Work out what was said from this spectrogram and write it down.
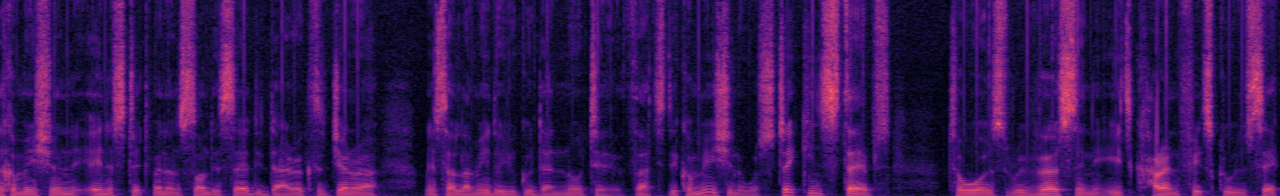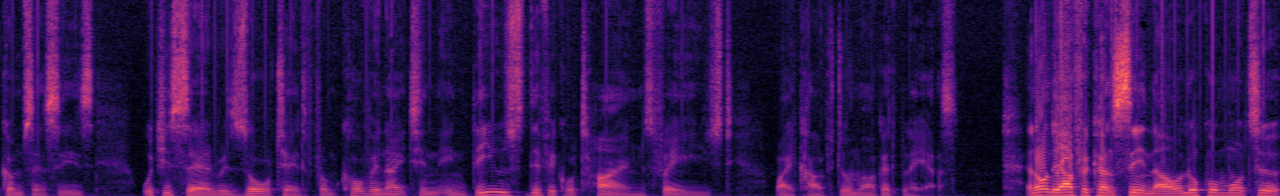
The Commission, in a statement on Sunday, said the Director General, Mr. Lamido Yuguda, noted that the Commission was taking steps towards reversing its current fiscal circumstances which he said resulted from COVID-19 in these difficult times faced by capital market players. And on the African scene now, local motor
